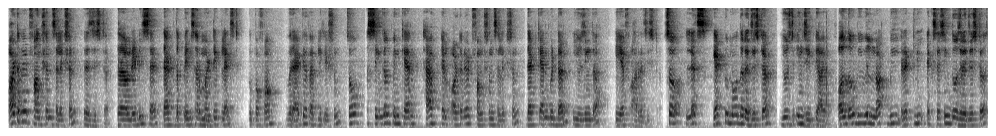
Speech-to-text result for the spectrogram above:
Alternate function selection register. As I already said that the pins are multiplexed to perform variety of application. So a single pin can have an alternate function selection that can be done using the AFR register. So let's get to know the register used in GPIO. Although we will not be directly accessing those registers,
